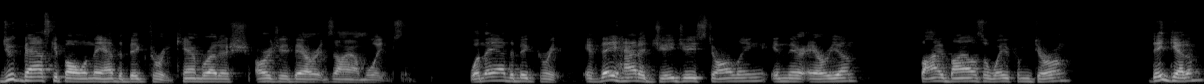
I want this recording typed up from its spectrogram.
Duke basketball, when they had the big three, Cam Reddish, RJ Barrett, Zion Williamson, when they had the big three, if they had a JJ Starling in their area, five miles away from Durham, they'd get him.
